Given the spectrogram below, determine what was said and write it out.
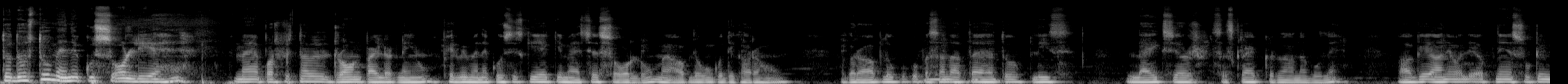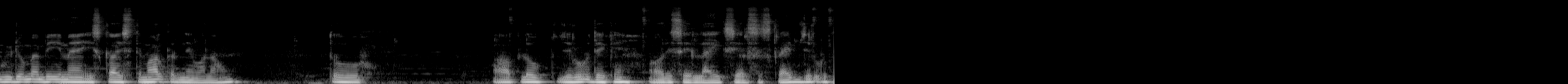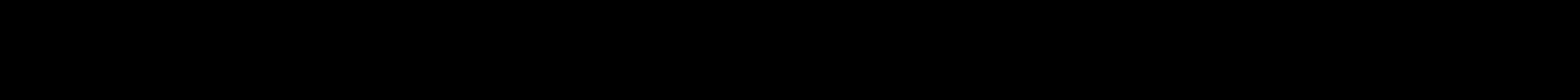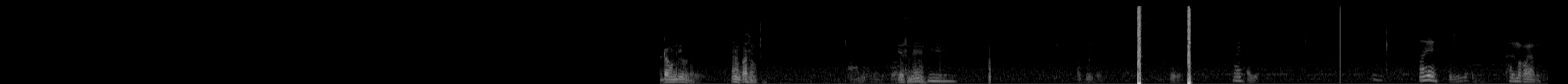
तो दोस्तों मैंने कुछ शॉट लिए हैं। मैं प्रोफेशनल ड्रोन पायलट नहीं हूँ। फिर भी मैंने कोशिश की है कि मैं ऐसे शॉट लूँ। मैं आप लोगों को दिखा रहा हूँ। अगर आप लोगों को पसंद आता है तो प्लीज़ लाइक शेयर सब्सक्राइब करना ना भूलें। आगे आने वाले अपने शूटिंग वीडियो में भी मैं इसका इस्तेमाल करने वाला हूँ। तो आप लोग ज़रूर देखें और इसे लाइक शेयर सब्सक्राइब ज़रूर डाउन भी होता हाँ पास ये सुने हाँ ये खाल मका दे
